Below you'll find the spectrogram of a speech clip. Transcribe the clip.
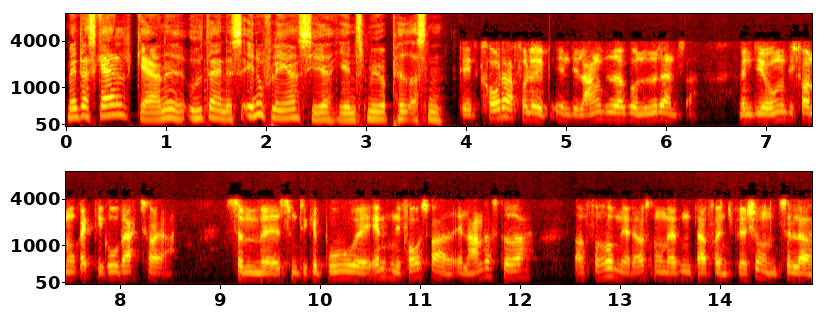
men der skal gerne uddannes endnu flere, siger Jens Myhr Pedersen. Det er et kortere forløb end de lange videregående uddannelser, men de unge de får nogle rigtig gode værktøjer, som, øh, som de kan bruge øh, enten i forsvaret eller andre steder, og forhåbentlig er der også nogle af dem, der får inspiration til at,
